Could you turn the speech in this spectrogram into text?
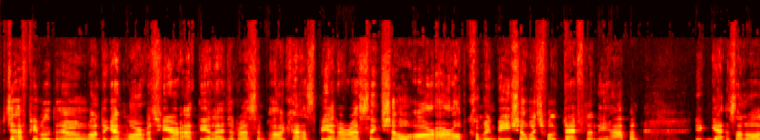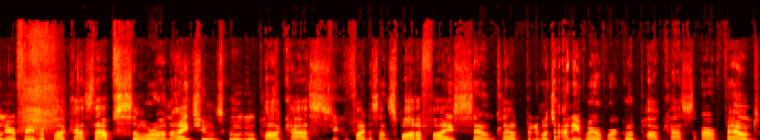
but yeah, if people do want to get more of us here at the Alleged Wrestling Podcast, be it our wrestling show or our upcoming B show, which will definitely happen, you can get us on all your favorite podcast apps. So we're on iTunes, Google Podcasts. You can find us on Spotify, SoundCloud, pretty much anywhere where good podcasts are found.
